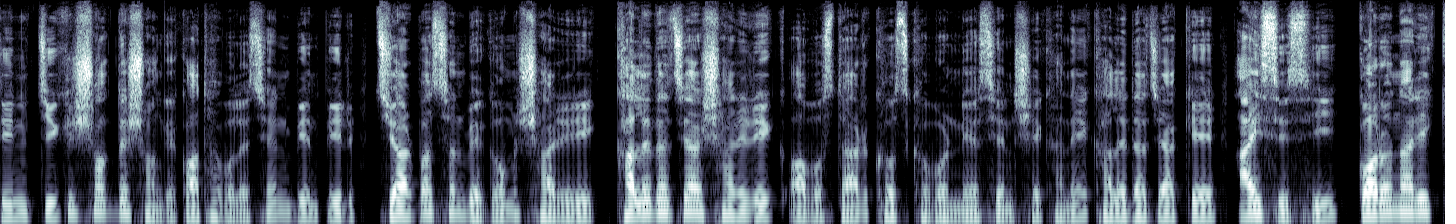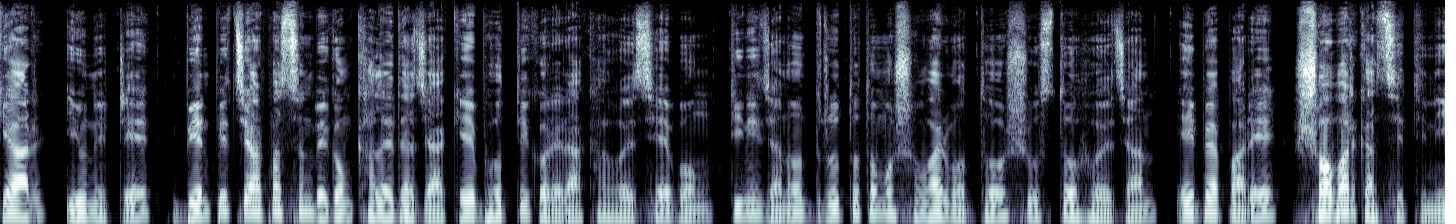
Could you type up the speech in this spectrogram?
তিনি চিকিৎসকদের সঙ্গে কথা বলেছেন বিএনপির চেয়ারপারসন বেগম শারীরিক। খালেদা জিয়ার শারীরিক অবস্থার খোঁজখবর নিয়েছেন। সেখানে খালেদা জিয়াকে আইসিসি করোনারি কেয়ার ইউনিটে বিএনপি চেয়ারপারসন বেগম খালেদা জাকে ভর্তি করে রাখা হয়েছে এবং তিনি যেন দ্রুততম সময়ের মধ্যে সুস্থ হয়ে যান, এই ব্যাপারে সবার কাছে তিনি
